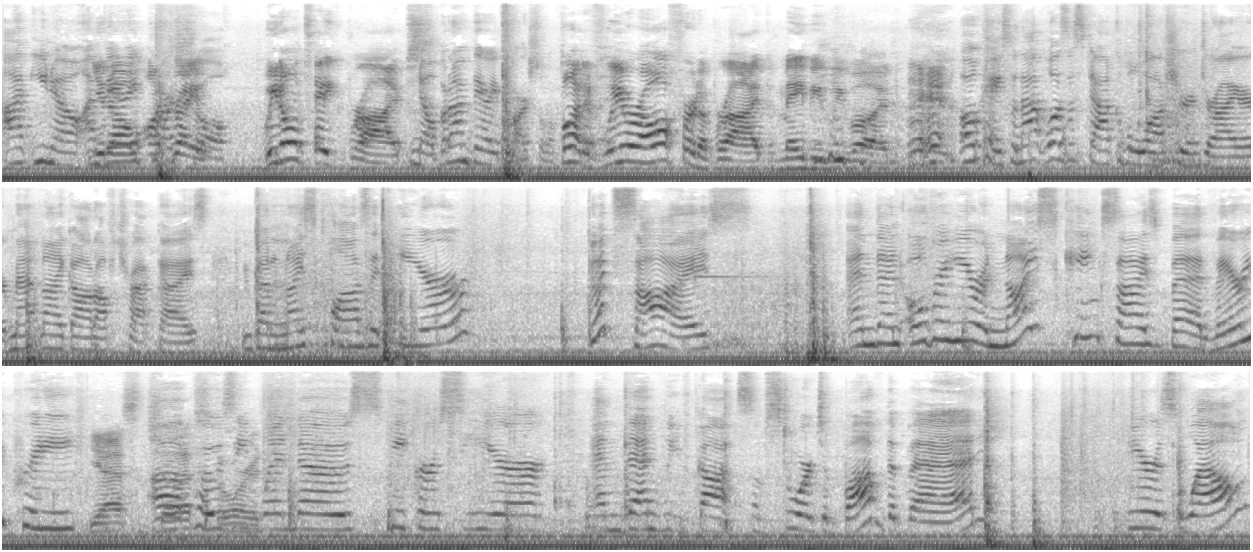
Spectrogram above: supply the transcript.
I, you know, I'm you know, very Andrea, partial. We don't take bribes. No, but I'm very partial. But if it. we were offered a bribe, maybe we would. Okay, so that was a stackable washer and dryer. Matt and I got off track, guys. We've got a nice closet here. Good size. And then over here, a nice king size bed. Very pretty. yes, show Uh, cozy windows, speakers here. And then we've got some storage above the bed here as well.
